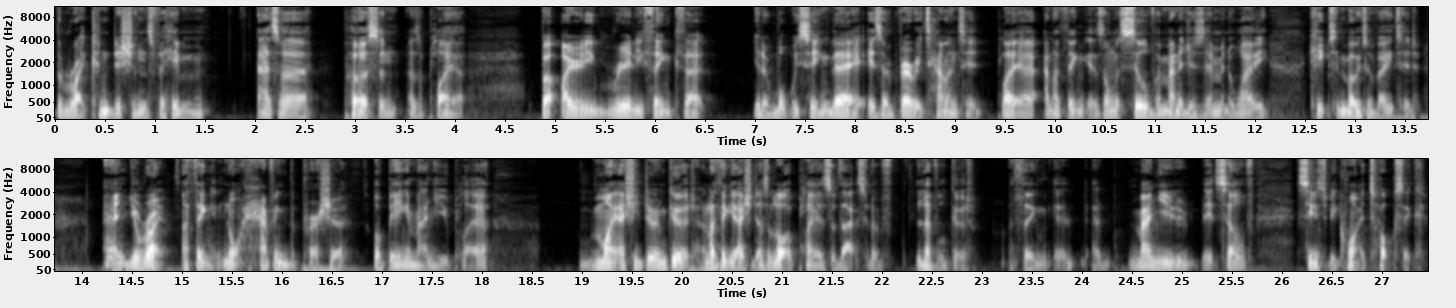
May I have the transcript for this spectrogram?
the right conditions for him as a person, as a player. But I really think that you know what we're seeing there is a very talented player, and I think as long as Silva manages him in a way, keeps him motivated, and you're right, I think not having the pressure of being a Man U player might actually do him good, and I think it actually does a lot of players of that sort of level good. I think uh, uh, Man U itself seems to be quite a toxic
